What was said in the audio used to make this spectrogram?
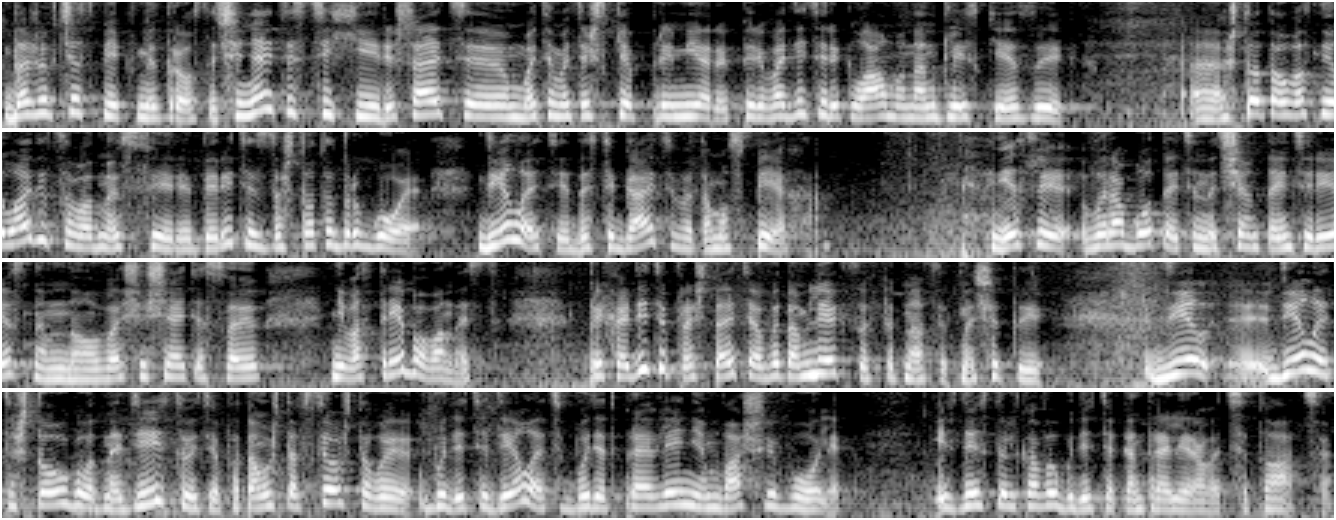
Даже в час пик в метро сочиняйте стихи, решайте математические примеры, переводите рекламу на английский язык. Э, что-то у вас не ладится в одной сфере, беритесь за что-то другое. Делайте и достигайте в этом успеха. Если вы работаете над чем-то интересным, но вы ощущаете свою невостребованность, приходите, прочитайте об этом лекцию в 15 на 4. Дел, э, делайте что угодно, действуйте, потому что все, что вы будете делать, будет проявлением вашей воли. И здесь только вы будете контролировать ситуацию.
